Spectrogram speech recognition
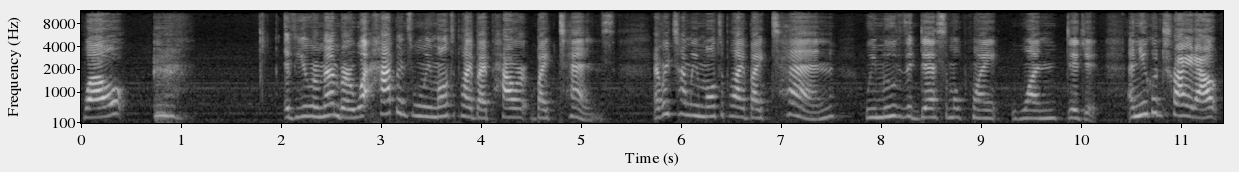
well, if you remember, what happens when we multiply by power by tens? Every time we multiply by 10, we move the decimal point one digit. And you can try it out.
